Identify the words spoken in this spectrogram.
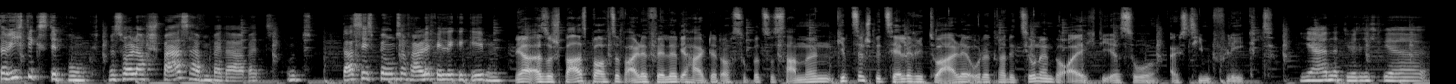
der wichtigste Punkt. Man soll auch Spaß haben bei der Arbeit. Und das ist bei uns auf alle Fälle gegeben. Ja, also Spaß braucht es auf alle Fälle. Ihr haltet auch super zusammen. Gibt es denn spezielle Rituale oder Traditionen bei euch, die ihr so als Team pflegt? Ja, natürlich. Wir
